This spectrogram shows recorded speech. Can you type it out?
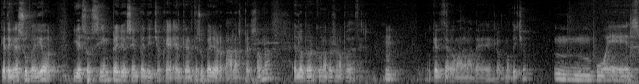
que te crees superior. Y eso siempre, yo siempre he dicho, que el creerte superior a las personas es lo peor que una persona puede hacer. ¿Quieres decir algo más además de lo que hemos dicho? Mm, pues.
